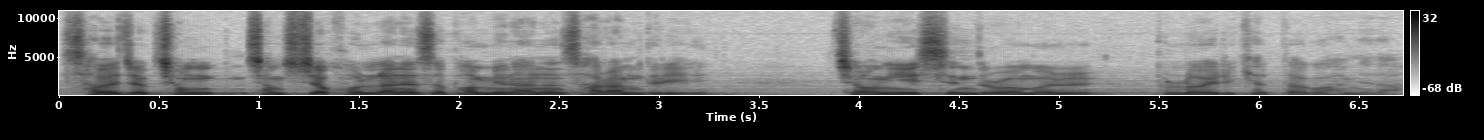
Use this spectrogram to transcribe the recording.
사회적 정, 정치적 혼란에서 범민하는 사람들이 정의 신드롬을 불러일으켰다고 합니다.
